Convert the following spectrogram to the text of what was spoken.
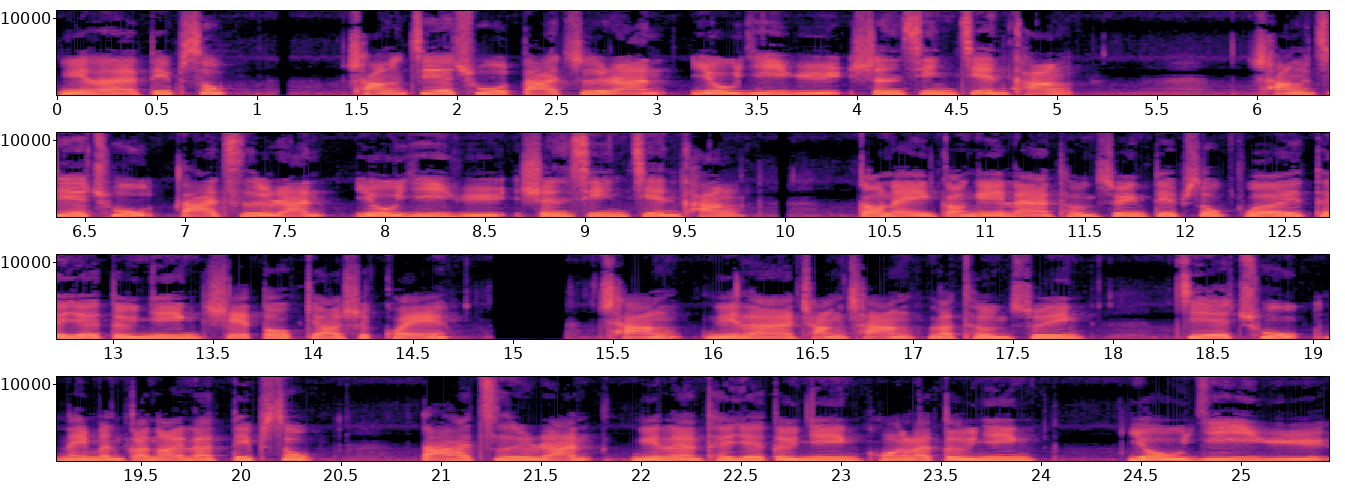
nghĩa là tiếp xúc. 常接触大自然有益于身心健康。常接触大自然有益于身心健康。Câu này có nghĩa là thường xuyên tiếp xúc với thế giới tự nhiên sẽ tốt cho sức khỏe. Chẳng nghĩa là chẳng chẳng là thường xuyên. Chia trụ, nãy mình có nói là tiếp xúc. Đa tự然nghĩa là thế giới tự nhiên hoặc là tự nhiên. Dầu di yu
